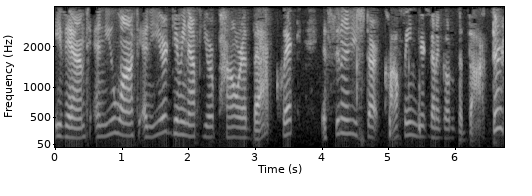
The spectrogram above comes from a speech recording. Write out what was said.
event and you walked and you're giving up your power that quick. As soon as you start coughing, you're going to go to the doctor."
